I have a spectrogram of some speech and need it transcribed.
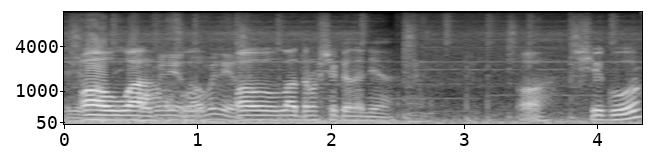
Ele Ó o, a- o ó o ladrão chegando ali, ó. Ó, chegou.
